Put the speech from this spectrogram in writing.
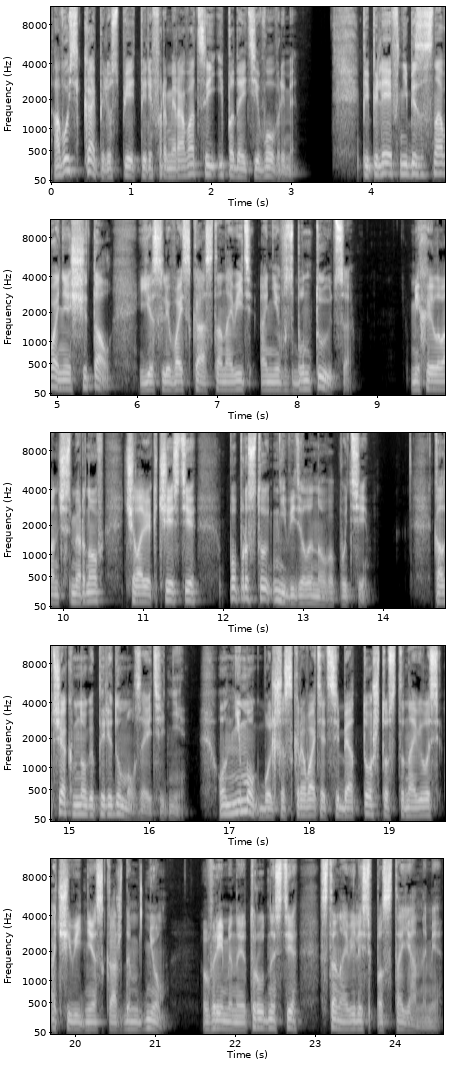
а Авось капель успеет переформироваться и подойти вовремя. Пепеляев не без основания считал, если войска остановить, они взбунтуются. Михаил Иванович Смирнов, человек чести, попросту не видел иного пути. Колчак много передумал за эти дни. Он не мог больше скрывать от себя то, что становилось очевиднее с каждым днем. Временные трудности становились постоянными.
